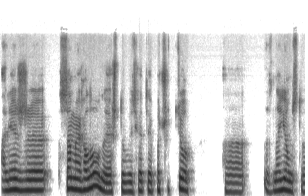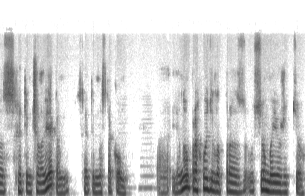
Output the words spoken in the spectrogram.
але ж самае галоўнае што вось гэтае пачуццё знаёмства з гэтым чалавекам з гэтым мастаком яно праходзіла праз усё маё жыццё.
